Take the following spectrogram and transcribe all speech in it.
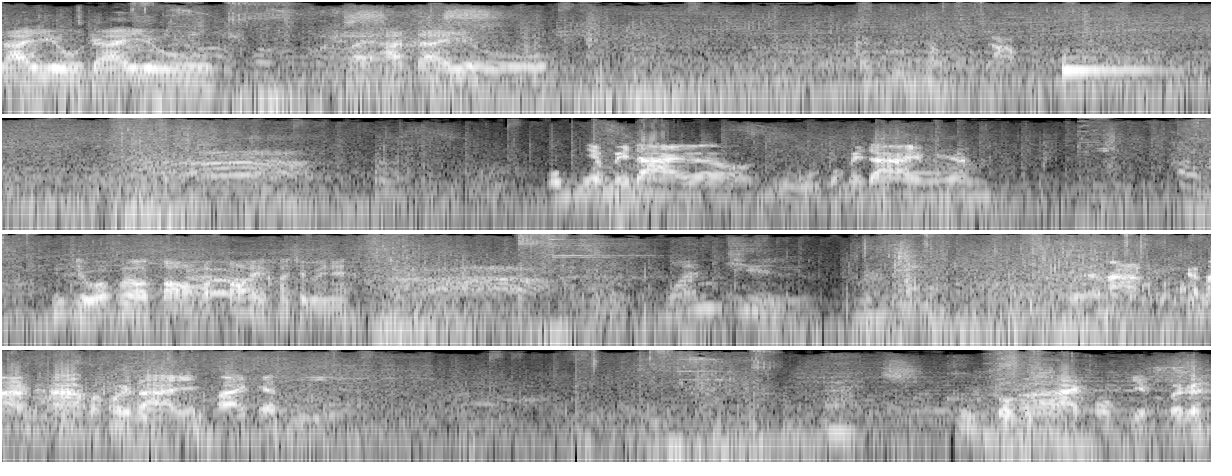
ได้อยู่ได้อยู่ไลฮัทได้อยู่ ผมเนี่ยไม่ได้แล้วอยู่ก็ไม่ได้เหมือนกันนี่ถือว่าพวกเราต่อต่อให้เขาใช่ไหมเนี่ย One kill remaining. เดี๋ยวขนาดขนาดฆ่าไม่ค่อยได้ยังตายแค่สี่ Match. ตัวสุดท้ายขอเก็บแล้วกัน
